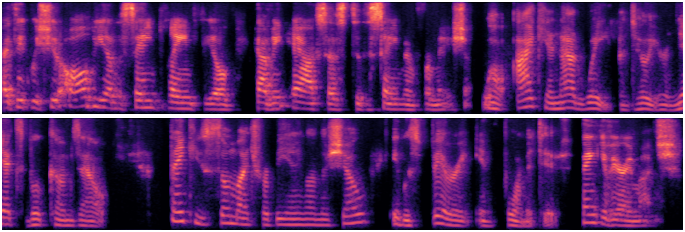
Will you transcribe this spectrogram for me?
I think we should all be on the same playing field, having access to the same information. Well, I cannot wait until your next book comes out. Thank you so much for being on the show. It was very informative. Thank you very much.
